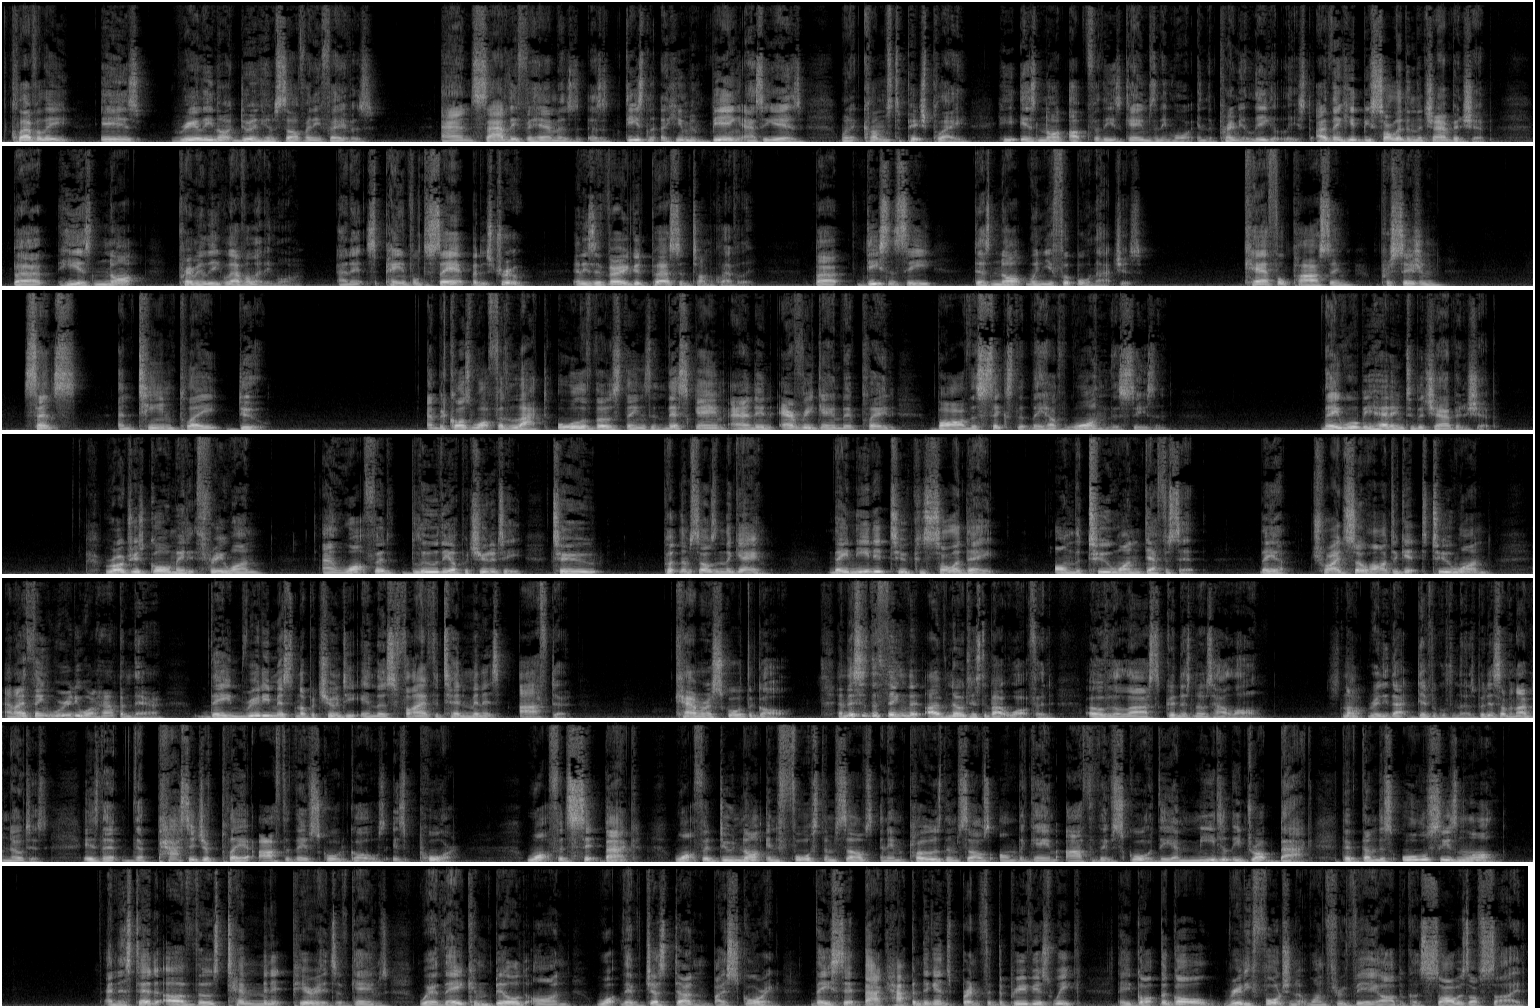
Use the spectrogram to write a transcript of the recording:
Cleverley is really not doing himself any favors. And sadly for him, as, as decent a human being as he is, when it comes to pitch play, he is not up for these games anymore in the Premier League, at least. I think he'd be solid in the Championship, but he is not Premier League level anymore. And it's painful to say it, but it's true. And he's a very good person, Tom Cleverley. But decency does not win you football matches. Careful passing, precision, sense, and team play do. And because Watford lacked all of those things in this game and in every game they've played bar the six that they have won this season. They will be heading to the championship. Rodri's goal made it 3 1, and Watford blew the opportunity to put themselves in the game. They needed to consolidate on the 2 1 deficit. They tried so hard to get to 2 1, and I think really what happened there, they really missed an opportunity in those 5 to 10 minutes after Kamara scored the goal. And this is the thing that I've noticed about Watford over the last goodness knows how long. It's not really that difficult to notice, but it's something I've noticed is that the passage of play after they've scored goals is poor. Watford sit back. Watford do not enforce themselves and impose themselves on the game after they've scored. They immediately drop back. They've done this all season long. And instead of those 10 minute periods of games where they can build on what they've just done by scoring, they sit back. Happened against Brentford the previous week. They got the goal, really fortunate one through VAR because Sarr was offside.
